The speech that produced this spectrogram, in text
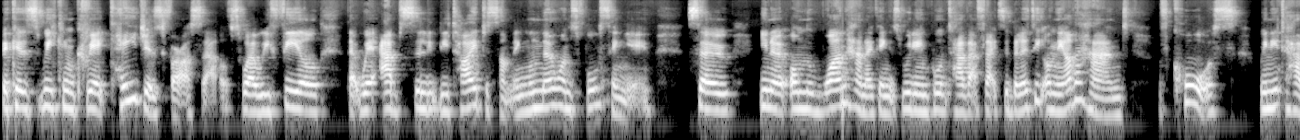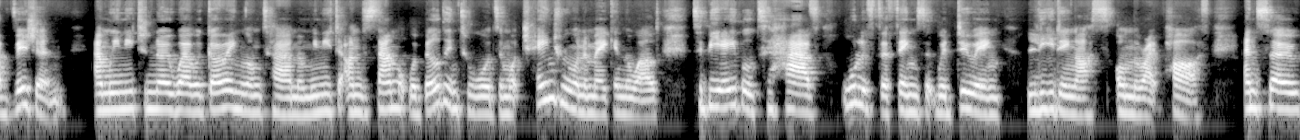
Because we can create cages for ourselves where we feel that we're absolutely tied to something. Well, no one's forcing you. So, you know, on the one hand, I think it's really important to have that flexibility. On the other hand, of course, we need to have vision and we need to know where we're going long term and we need to understand what we're building towards and what change we want to make in the world to be able to have all of the things that we're doing leading us on the right path. And so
